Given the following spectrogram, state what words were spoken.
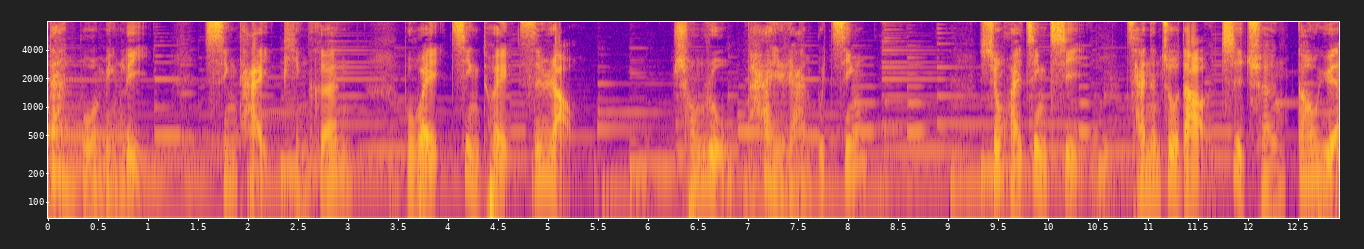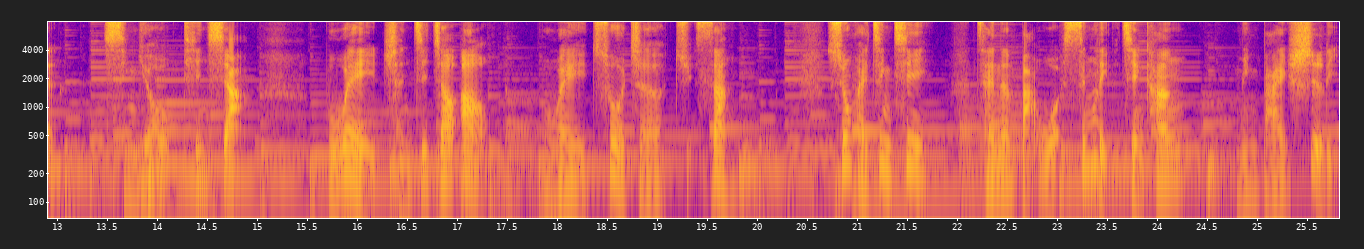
淡泊名利，心态平衡，不为进退滋扰，宠辱泰然不惊。胸怀静气，才能做到志存高远，行游天下，不为成绩骄傲，不为挫折沮丧。胸怀静气，才能把握心理的健康，明白事理，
